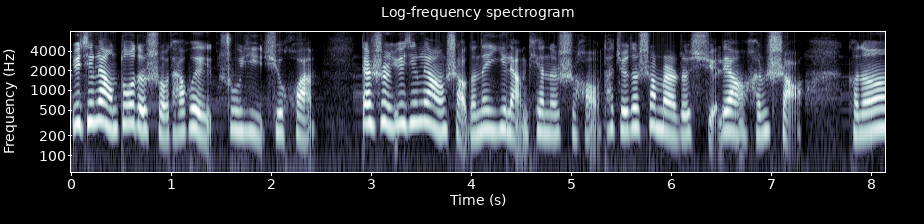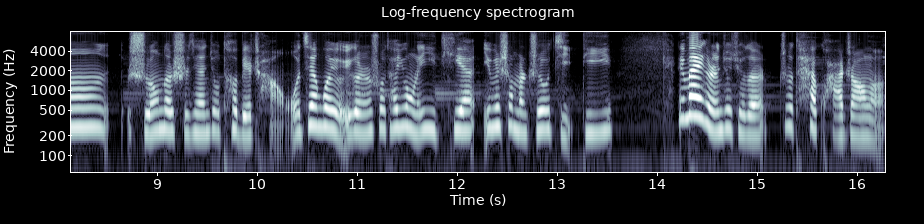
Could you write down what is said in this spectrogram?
月经量多的时候他会注意去换，但是月经量少的那一两天的时候，他觉得上面的血量很少，可能使用的时间就特别长。我见过有一个人说他用了一天，因为上面只有几滴。另外一个人就觉得这太夸张了，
